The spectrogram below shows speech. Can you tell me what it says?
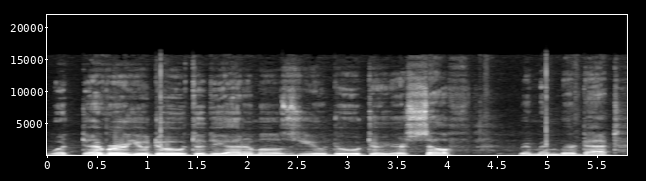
Whatever you do to the animals, you do to yourself. Remember that.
